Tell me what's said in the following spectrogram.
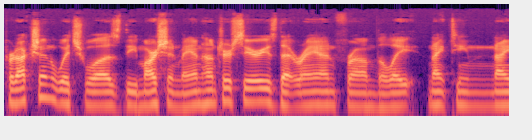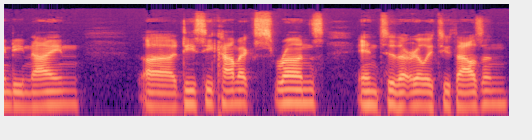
production, which was the Martian Manhunter series that ran from the late 1999 uh, DC Comics runs into the early 2000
